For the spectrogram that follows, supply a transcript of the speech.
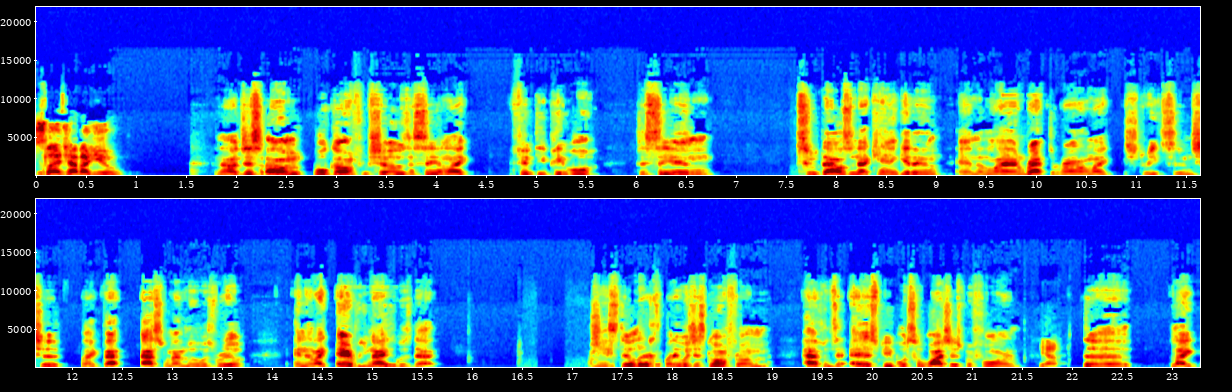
sledge how about you Now, just um, well, going from shows and seeing like fifty people to seeing two thousand that can't get in, and the line wrapped around like streets and shit like that. That's when I knew it was real. And then like every night it was that. I mean, it still is, but it was just going from having to ask people to watch us perform, Yeah. to like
